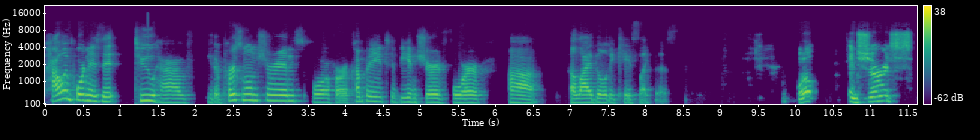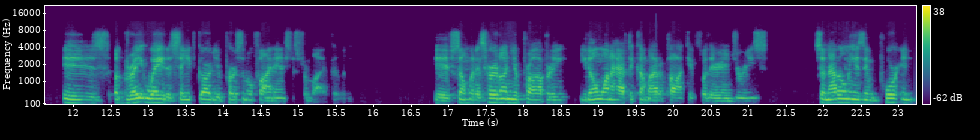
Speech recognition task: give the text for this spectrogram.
How important is it to have either personal insurance or for a company to be insured for uh, a liability case like this? Well, insurance is a great way to safeguard your personal finances from liability. If someone is hurt on your property, you don't want to have to come out of pocket for their injuries. So, not only is it important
